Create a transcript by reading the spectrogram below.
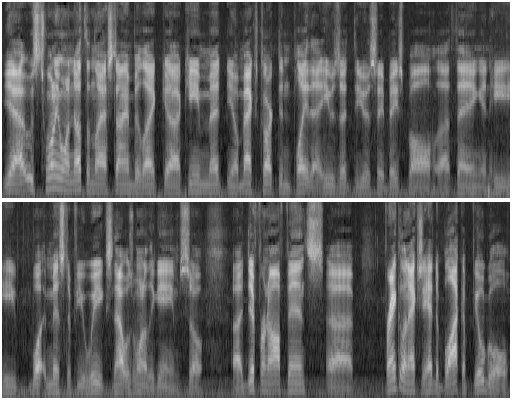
Yeah, it was twenty-one nothing last time, but like uh, Keem meant, you know, Max Clark didn't play that. He was at the USA Baseball uh, thing, and he he w- missed a few weeks, and that was one of the games. So, uh, different offense. Uh, Franklin actually had to block a field goal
